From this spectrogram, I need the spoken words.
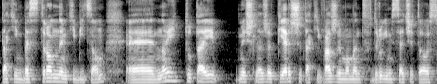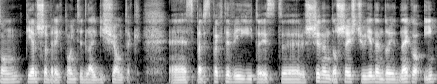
takim bezstronnym kibicom. E, no i tutaj myślę, że pierwszy taki ważny moment w drugim secie to są pierwsze breakpointy dla Igi Świątek. E, z perspektywy Igi to jest 7 e, do 6, 1 do 1 i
